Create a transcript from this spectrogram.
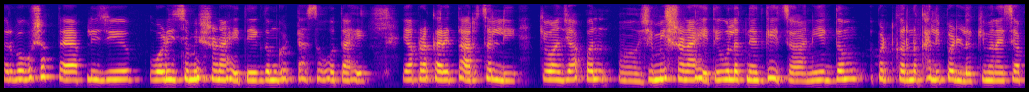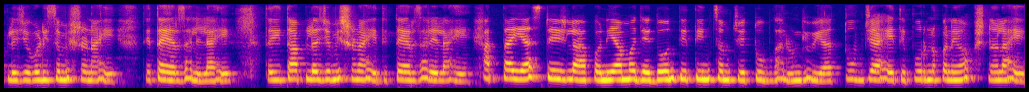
तर बघू शकताय आपली जी वडीचं मिश्रण आहे ते एकदम घट्ट असं होत आहे. या प्रकारे तार चालली किंवा जे आपण जे मिश्रण आहे ते उलटण्यात घ्यायचं आणि एकदम पटकरनं खाली पडलं की म्हणायचं आपले जे वडीचं मिश्रण आहे ते तयार झालेलं आहे. तर इथं आपलं जे मिश्रण आहे ते तयार झालेलं आहे. आत्ता या स्टेजला आपण यामध्ये दोन ते तीन चमचे तूप घालून घेऊया. तूप जे आहे ते पूर्णपणे ऑप्शनल आहे.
